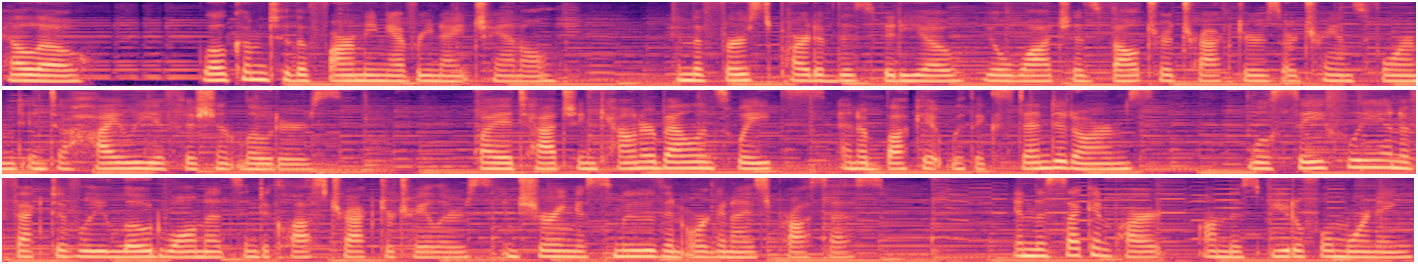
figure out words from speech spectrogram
Hello. Welcome to the Farming Every Night channel. In the first part of this video, you'll watch as Valtra tractors are transformed into highly efficient loaders. By attaching counterbalance weights and a bucket with extended arms, we'll safely and effectively load walnuts into Claas tractor trailers, ensuring a smooth and organized process. In the second part, on this beautiful morning,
